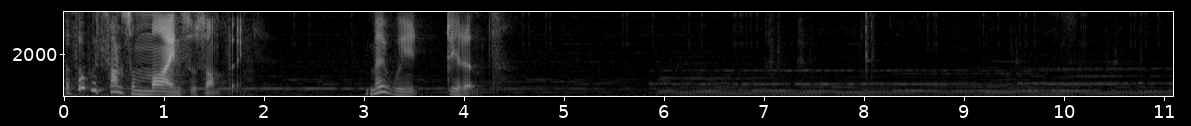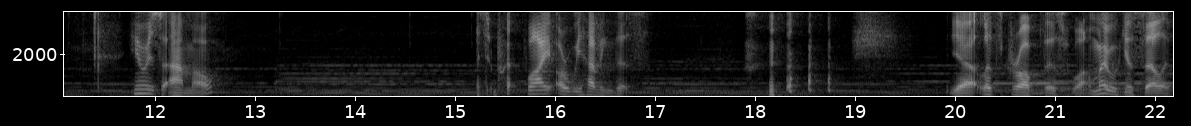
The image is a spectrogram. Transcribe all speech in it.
I thought we found some mines or something. Maybe we didn't. Here is ammo. Why are we having this? yeah, let's drop this one. Maybe we can sell it.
